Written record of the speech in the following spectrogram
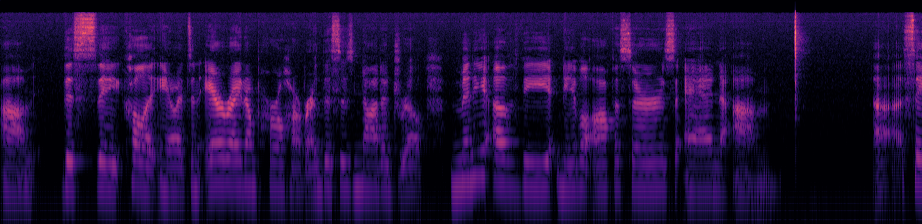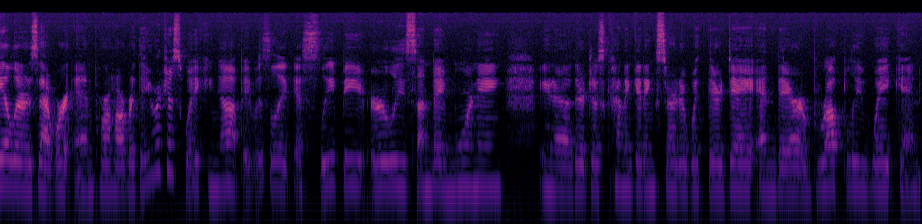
Um, this they call it you know it's an air raid on pearl harbor this is not a drill many of the naval officers and um, uh, sailors that were in Pearl Harbor, they were just waking up. It was like a sleepy early Sunday morning. You know, they're just kind of getting started with their day and they're abruptly waken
